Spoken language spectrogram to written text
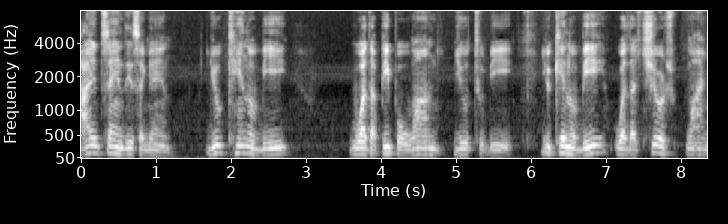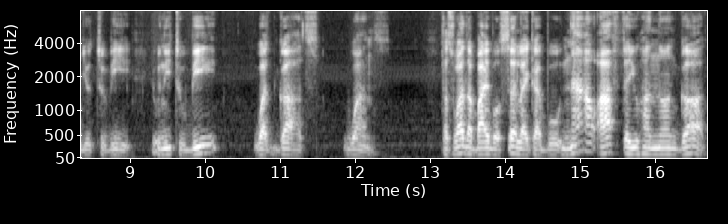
I'm saying this again. You cannot be what the people want you to be. You cannot be what the church want you to be. You need to be what God wants. That's why the Bible said, like a book, now after you have known God.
